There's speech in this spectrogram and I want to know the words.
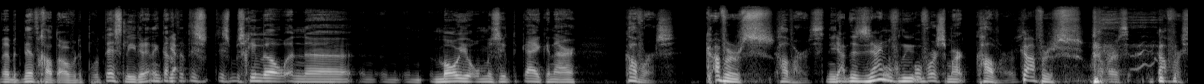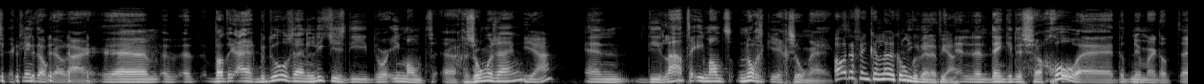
hebben het net gehad over de protestliederen. En ik dacht, Ja. het, is, het is misschien wel een, een, een, een, een mooie om eens te kijken naar covers. Covers. Covers. Niet Ja, er zijn nog nu covers, maar covers. covers. Covers, covers. Het klinkt ook heel raar. Ehm, het- het- wat ik eigenlijk bedoel zijn liedjes die door iemand eh, gezongen zijn. Ja. En die later iemand nog een keer gezongen heeft. Oh, dat vind ik een leuk onderwerp, ja. En dan denk je dus zo, goh, eh, dat nummer, dat eh,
